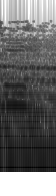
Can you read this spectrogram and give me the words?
မိ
